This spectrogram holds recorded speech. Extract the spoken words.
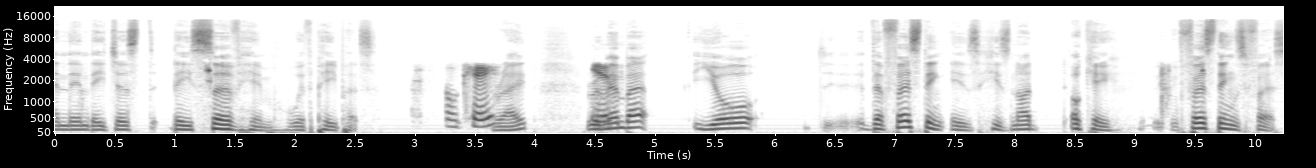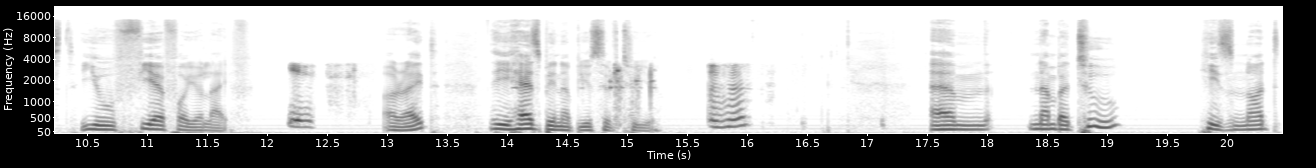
and then they just they serve him with papers, Okay. right? Yes. Remember, your the first thing is he's not okay. First things first, you fear for your life. Yes. All right, he has been abusive to you. Mhm. Um, number two, he's not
